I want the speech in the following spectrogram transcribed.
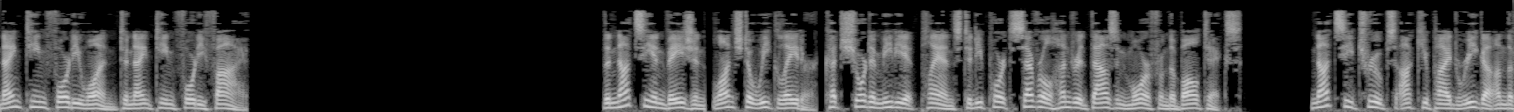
1941–1945 The Nazi invasion, launched a week later, cut short immediate plans to deport several hundred thousand more from the Baltics. Nazi troops occupied Riga on 1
